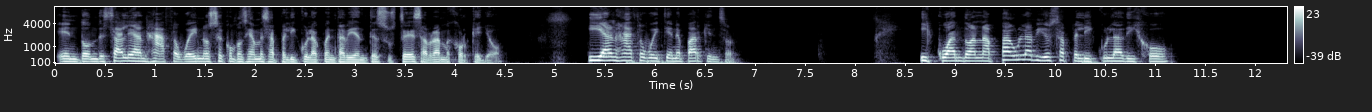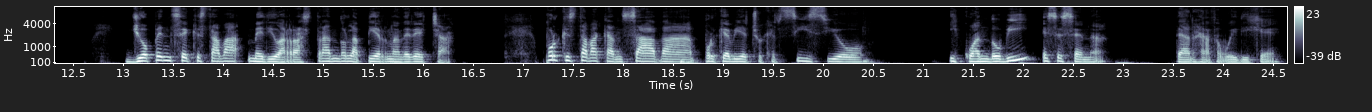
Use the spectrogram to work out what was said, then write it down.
en donde sale Anne Hathaway. No sé cómo se llama esa película, cuenta bien, Ustedes sabrán mejor que yo. Y Anne Hathaway tiene Parkinson. Y cuando Ana Paula vio esa película, dijo, yo pensé que estaba medio arrastrando la pierna derecha, porque estaba cansada, porque había hecho ejercicio. Y cuando vi esa escena de Anne Hathaway, dije,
